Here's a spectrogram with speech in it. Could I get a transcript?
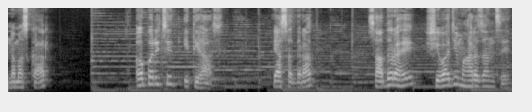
नमस्कार. अपरिचित इतिहास या सदरात सादर आहे शिवाजी महाराजांचे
